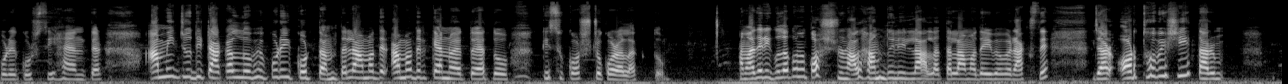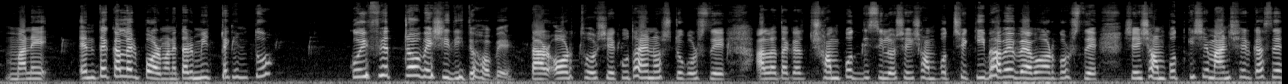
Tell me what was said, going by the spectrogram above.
পড়ে করছি, হ্যান ত্যান। আমি যদি টাকার লোভে পড়েই করতাম, তাহলে আমাদের আমাদের কেন এত এত কিছু কষ্ট করা লাগতো? আমাদের এগুলো কোনো কষ্ট না, আলহামদুলিল্লাহ, আল্লাহ তালা আমাদের এইভাবে রাখছে। যার অর্থ বেশি, তার মানে এন্তেকালের পর মানে তার মৃত্যু কিন্তু কৈফিয়তটাও বেশি দিতে হবে। তার অর্থ সে কোথায় নষ্ট করছে, আল্লাহ তাকে সম্পদ দিছিল, সেই সম্পদ সে কীভাবে ব্যবহার করছে, সেই সম্পদ কি সে মানুষের কাছে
